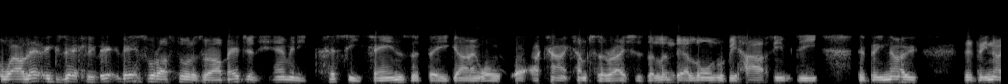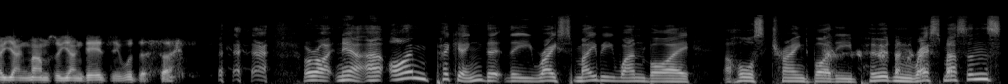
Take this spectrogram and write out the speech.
Well, that exactly. That, that's what I thought as well. Imagine how many pissy fans there'd be going. Well, I can't come to the races. The Lindauer lawn would be half empty. There'd be no, there'd be no young mums or young dads there, would there? So. All right, now uh, I'm picking that the race may be won by a horse trained by the Purdon Rasmussens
